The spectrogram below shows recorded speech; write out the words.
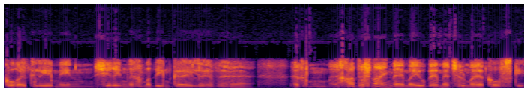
קוראת לי מין שירים נחמדים כאלה, ואחד או שניים מהם היו באמת של מייקובסקי.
